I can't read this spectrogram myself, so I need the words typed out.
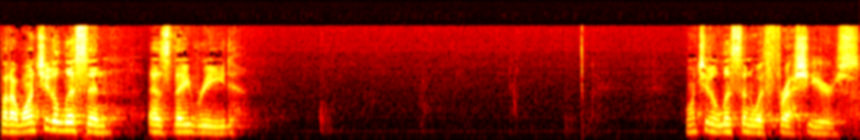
but I want you to listen as they read. I want you to listen with fresh ears.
